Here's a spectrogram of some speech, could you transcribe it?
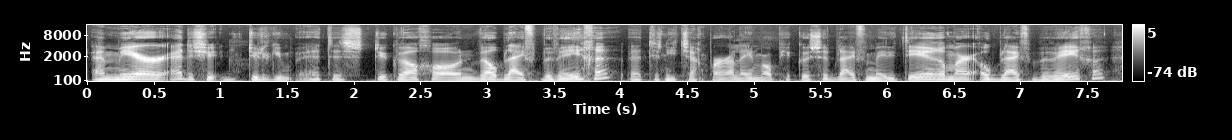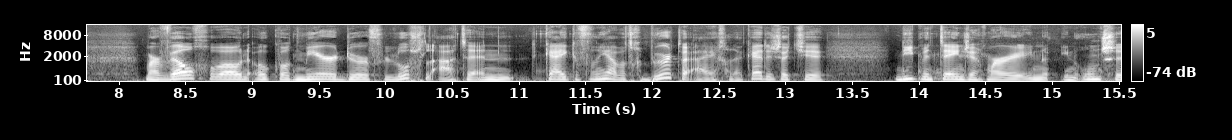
en meer, hè, dus je, natuurlijk, het is natuurlijk wel gewoon wel blijven bewegen. Het is niet zeg maar alleen maar op je kussen blijven mediteren, maar ook blijven bewegen. Maar wel gewoon ook wat meer durven loslaten en kijken van ja, wat gebeurt er eigenlijk? Hè? Dus dat je niet meteen zeg maar in, in onze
